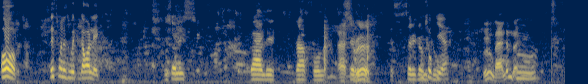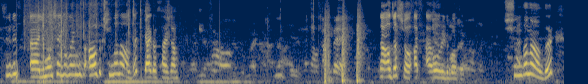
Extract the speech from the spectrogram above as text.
Oh, this one is with garlic. This one is garlic, truffle, Evet, seri- trüf. seri Bu çok iyi. Hı, beğendin mi? Hmm. Şimdi biz e, limoncellolarımızı aldık, şundan aldık. Gel göstereceğim. I'll just show. I, I already bought it. Şundan aldık.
